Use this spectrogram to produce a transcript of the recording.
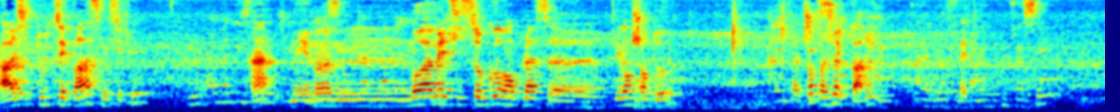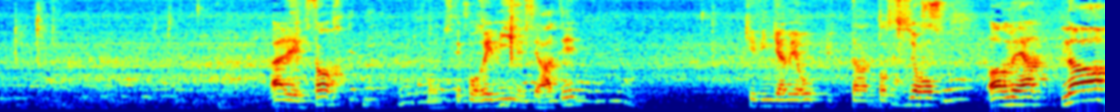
Ah, ici toutes ses passes, mais c'est tout. Ah, mais Mo- Mohamed Sissoko remplace euh, Clément Chantôme. Il a toujours pas joué avec Paris, lui. Allez, fait. Centre. Bon, c'était pour Rémi, mais c'est raté. Kevin Gamero, putain, attention. Oh merde, non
